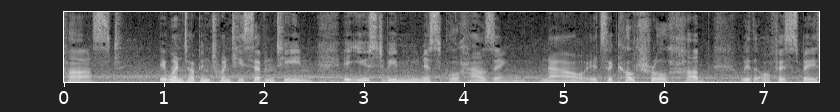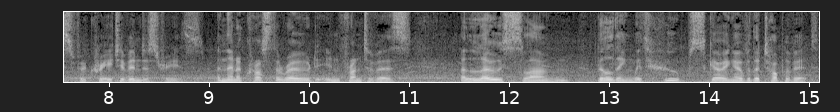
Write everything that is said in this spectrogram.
Cast. It went up in 2017. It used to be municipal housing. Now it's a cultural hub with office space for creative industries. And then across the road in front of us, a low slung building with hoops going over the top of it.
